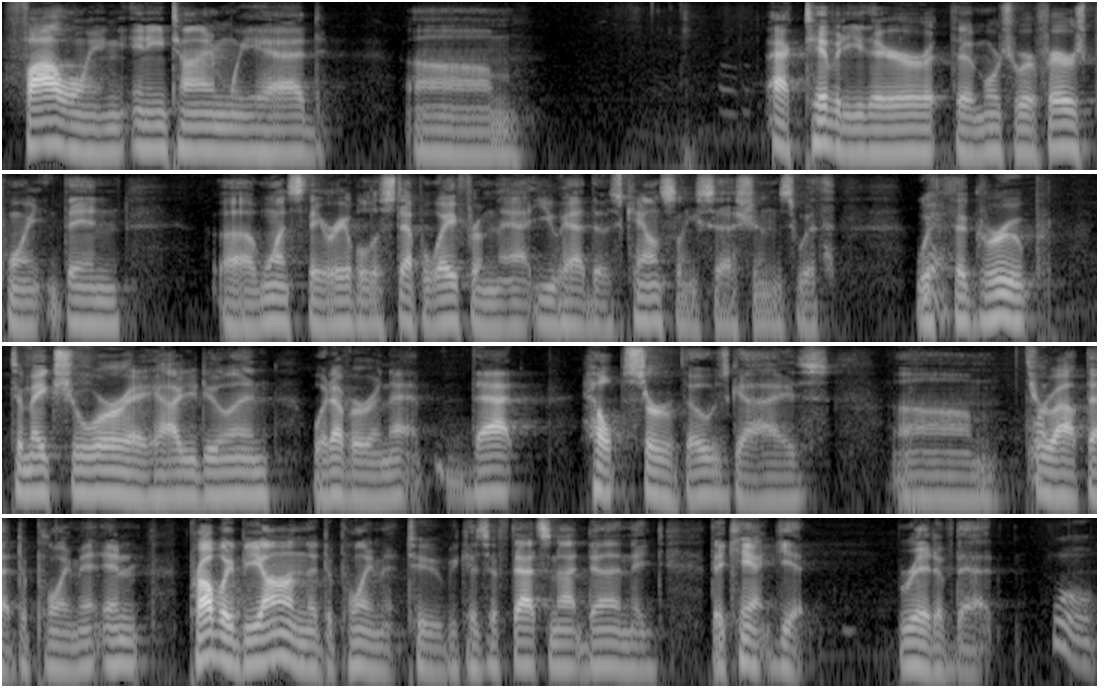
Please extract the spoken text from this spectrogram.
following anytime we had um, activity there at the mortuary affairs point, then uh, once they were able to step away from that, you had those counseling sessions with with Yeah. the group to make sure, hey, how you doing, whatever, and that that helped serve those guys um, throughout that deployment and probably beyond the deployment too, because if that's not done, they they can't get rid of that. Well,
